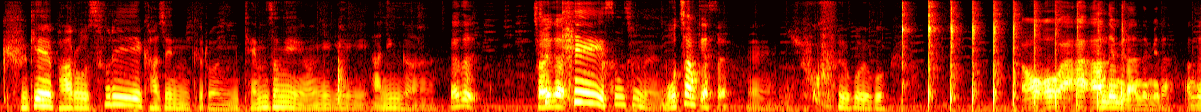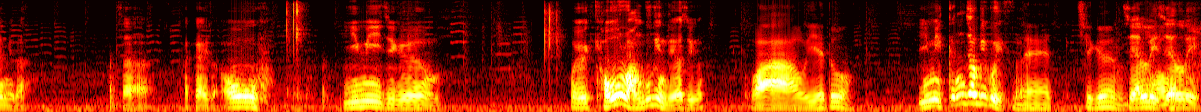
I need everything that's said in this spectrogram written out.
그게 바로 술이 가진 그런 감성의 영역이 아닌가. 그래서 저희가 특히 소주는. 못 참겠어요. 네. 요거 요거 요거. 어, 어, 아, 안 됩니다, 안 됩니다, 안 됩니다. 자, 가까이서. 어우, 이미 지금 어, 여기 겨울 왕국인데요, 지금. 와우 얘도 이미 끈적이고 있어요. 네 지금 젤리, 어, 젤리.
